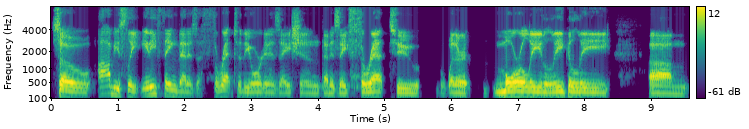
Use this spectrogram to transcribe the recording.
So obviously anything that is a threat to the organization that is a threat to whether it morally legally um,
